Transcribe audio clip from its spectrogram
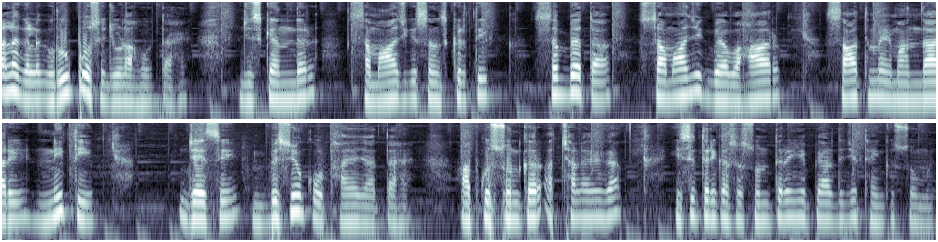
अलग अलग रूपों से जुड़ा होता है, जिसके अंदर समाज की सांस्कृतिक सभ्यता, सामाजिक व्यवहार, साथ में ईमानदारी, नीति जैसे विषयों को उठाया जाता है। आपको सुनकर अच्छा लगेगा। इसी तरीक़े से सुनते रहिए, प्यार दीजिए। थैंक यू सो मच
